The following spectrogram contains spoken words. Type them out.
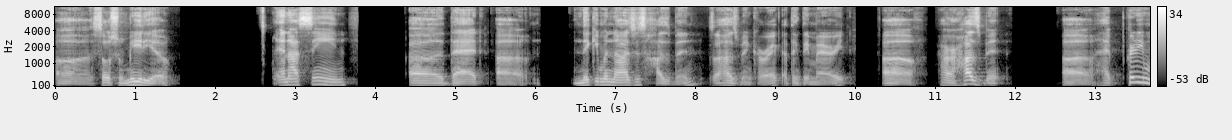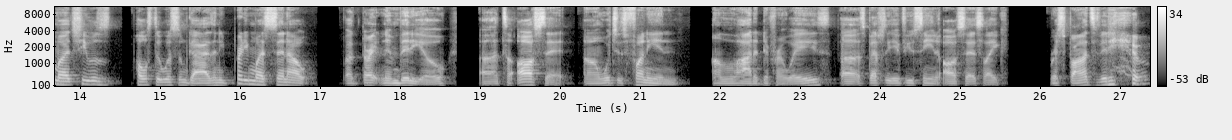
uh, social media, and I seen uh that uh Nicki Minaj's husband is a husband, correct? I think they married. Uh, her husband uh had pretty much he was posted with some guys, and he pretty much sent out a threatening video uh to Offset, um, which is funny in a lot of different ways, uh, especially if you've seen Offset's like response video.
